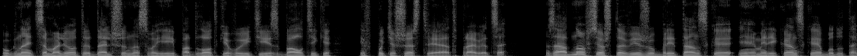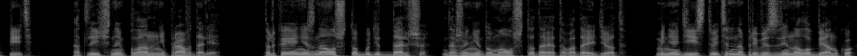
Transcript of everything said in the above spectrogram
угнать самолеты, дальше на своей подлодке выйти из Балтики и в путешествие отправиться. Заодно все, что вижу, британское и американское буду топить. Отличный план, не правда ли? Только я не знал, что будет дальше, даже не думал, что до этого дойдет. Меня действительно привезли на Лубянку,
